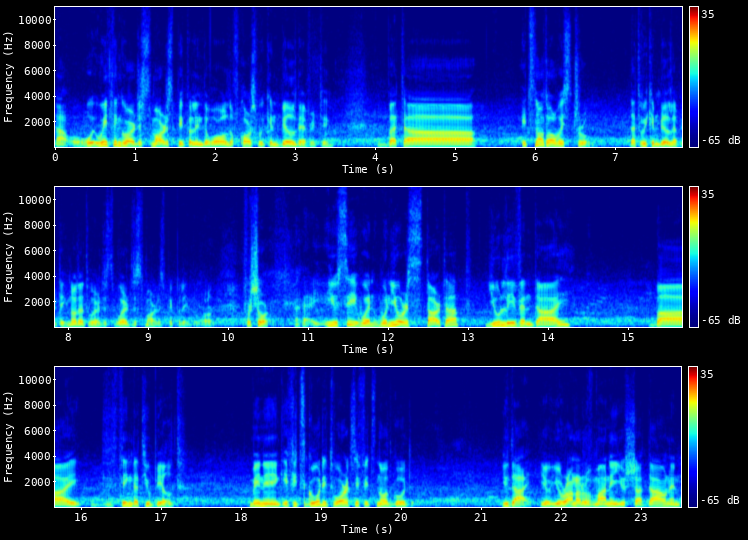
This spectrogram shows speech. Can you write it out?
Now, we, we think we're the smartest people in the world. Of course, we can build everything. But uh, it's not always true that we can build everything, not that we're the, we're the smartest people in the world, for sure. You see, when, when you're a startup, you live and die by the thing that you build. Meaning, if it's good, it works. If it's not good, you die. You, you run out of money, you shut down, and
